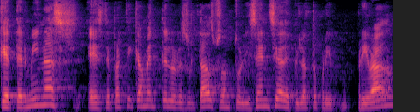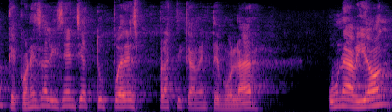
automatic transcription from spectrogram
que terminas, este, prácticamente los resultados son tu licencia de piloto privado, que con esa licencia tú puedes prácticamente volar un avión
